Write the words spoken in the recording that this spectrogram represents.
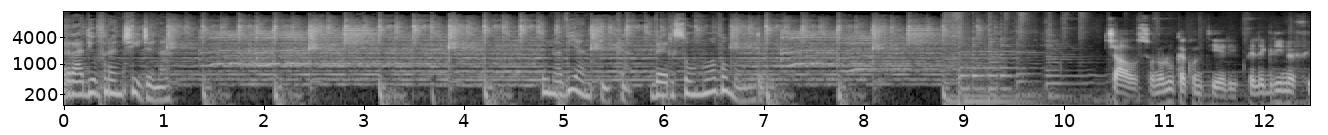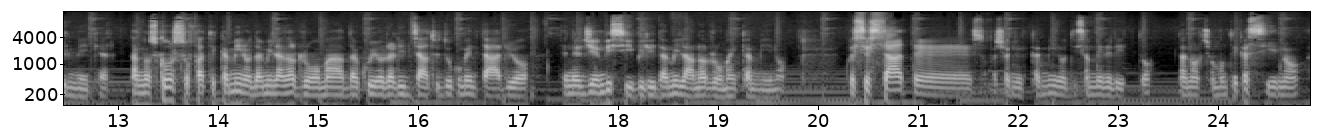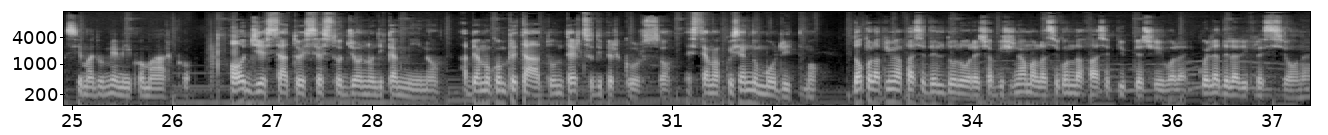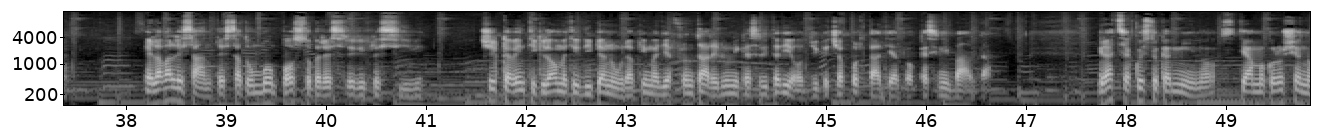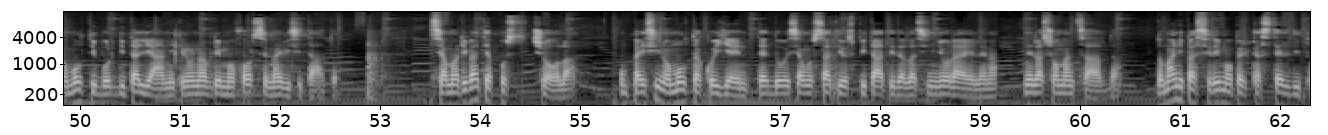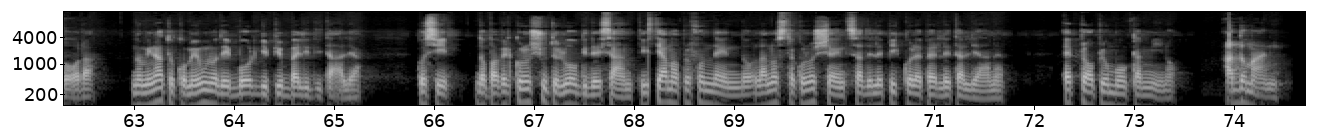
Radio Francigena. Una via antica verso un nuovo mondo. Ciao, sono Luca Contieri, pellegrino e filmmaker. L'anno scorso ho fatto il cammino da Milano a Roma, da cui ho realizzato il documentario Energie Invisibili da Milano a Roma in cammino. Quest'estate sto facendo il cammino di San Benedetto, da Norcia a Monte Cassino, assieme ad un mio amico Marco. Oggi è stato il sesto giorno di cammino. Abbiamo completato un terzo di percorso e stiamo acquisendo un buon ritmo. Dopo la prima fase del dolore ci avviciniamo alla seconda fase più piacevole, quella della riflessione. E la Valle Santa è stato un buon posto per essere riflessivi. Circa 20 km di pianura prima di affrontare l'unica salita di oggi che ci ha portati a Rocca Sinibalda. Grazie a questo cammino stiamo conoscendo molti borghi italiani che non avremmo forse mai visitato. Siamo arrivati a Posticciola, un paesino molto accogliente dove siamo stati ospitati dalla signora Elena nella sua mansarda. Domani passeremo per Castel di Tora, nominato come uno dei borghi più belli d'Italia. Così, dopo aver conosciuto i luoghi dei santi, stiamo approfondendo la nostra conoscenza delle piccole perle italiane. È proprio un buon cammino. A domani!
